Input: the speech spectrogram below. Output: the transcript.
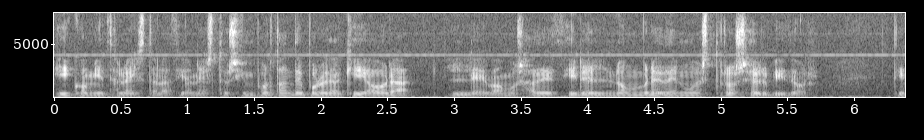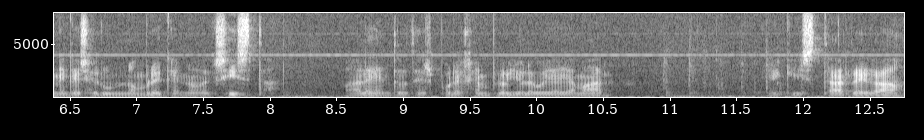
Y comienza la instalación. Esto es importante porque aquí ahora le vamos a decir el nombre de nuestro servidor. Tiene que ser un nombre que no exista. ¿vale? Entonces, por ejemplo, yo le voy a llamar xtarrega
